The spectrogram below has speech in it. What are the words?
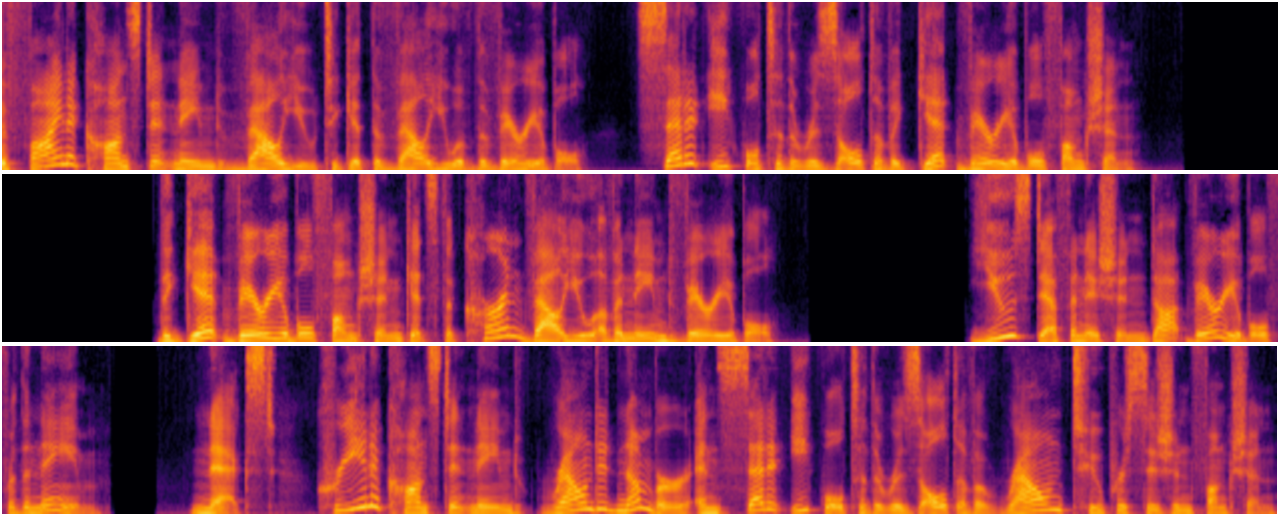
Define a constant named value to get the value of the variable. Set it equal to the result of a getVariable function. The getVariable function gets the current value of a named variable. Use definition.variable for the name. Next, create a constant named rounded number and set it equal to the result of a round to precision function.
